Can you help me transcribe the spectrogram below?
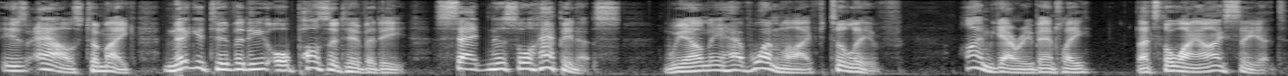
is ours to make negativity or positivity, sadness or happiness. We only have one life to live. I'm Gary Bentley. That's the way I see it.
